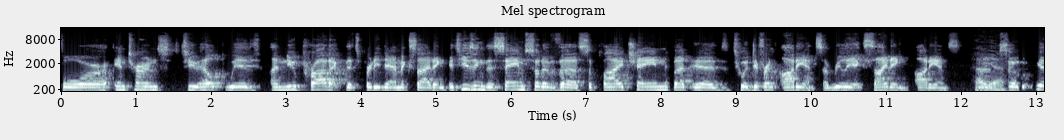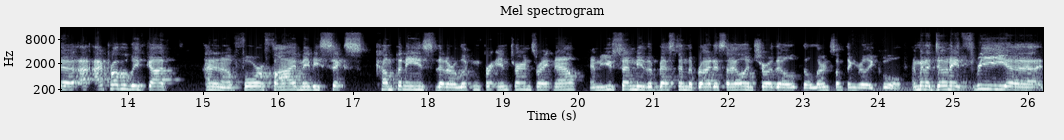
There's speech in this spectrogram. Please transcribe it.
for interns to help with a new product that's pretty damn exciting. It's using the same sort of uh, supply chain, but uh, to a different audience, a really exciting audience. Oh, yeah. Um, so, yeah, I, I probably got, I don't know, four or five, maybe six companies that are looking for interns right now, and you send me the best and the brightest, I'll ensure they'll they'll learn something really cool. I'm going to donate three uh,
